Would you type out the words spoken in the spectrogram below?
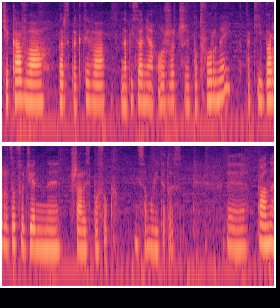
ciekawa perspektywa napisania o rzeczy potwornej w taki bardzo codzienny, szary sposób. Niesamowite to jest. E, Pan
